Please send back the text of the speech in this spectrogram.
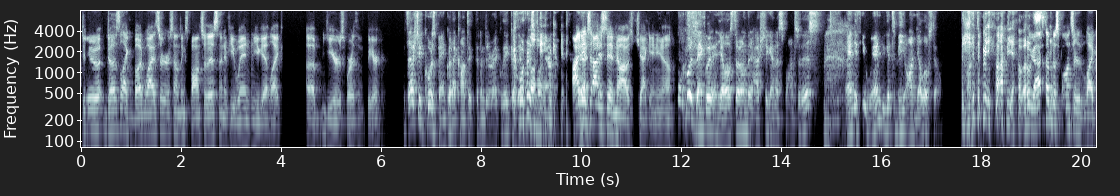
Do does like Budweiser or something sponsor this? And if you win, you get like a year's worth of beer. It's actually Coors Banquet. I contacted them directly because Coors Oh, Banquet. I Yeah. did. I just didn't know. I was checking. You know. well, Coors Banquet and Yellowstone, they're actually going to sponsor this. And if you win, you get to be on Yellowstone. Get to me on yellow. You asked them to sponsor like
